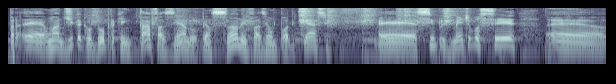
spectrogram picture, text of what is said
pra, é, uma dica que eu dou para quem está fazendo ou pensando em fazer um podcast é simplesmente você é,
